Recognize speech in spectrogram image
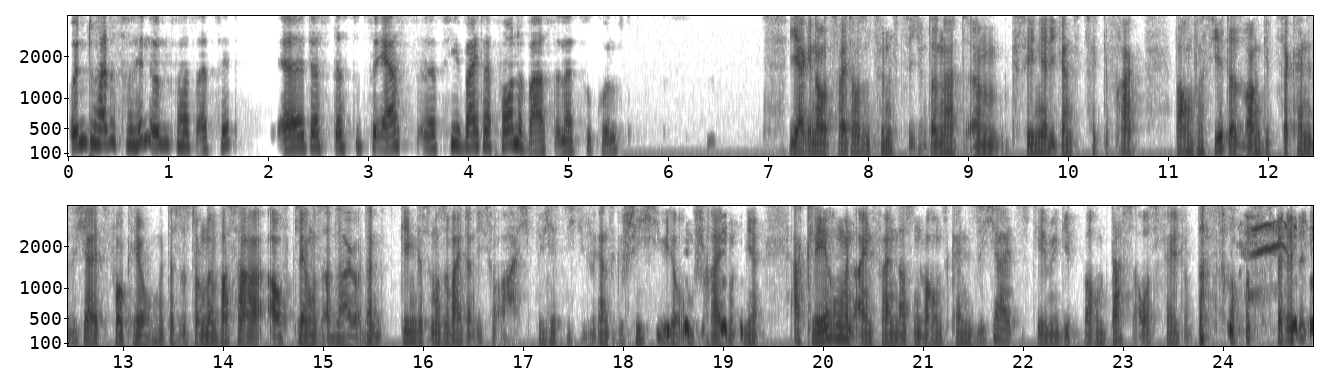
Und du hattest vorhin irgendwas erzählt, äh, dass, dass du zuerst äh, viel weiter vorne warst in der Zukunft. Ja, genau, 2050. Und dann hat ähm, Xenia die ganze Zeit gefragt, warum passiert das? Warum gibt's da keine Sicherheitsvorkehrungen? Das ist doch eine Wasseraufklärungsanlage. Und dann ging das immer so weiter und ich so, oh, ich will jetzt nicht diese ganze Geschichte wieder umschreiben und mir Erklärungen einfallen lassen, warum es keine Sicherheitssysteme gibt, warum das ausfällt und das ausfällt.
